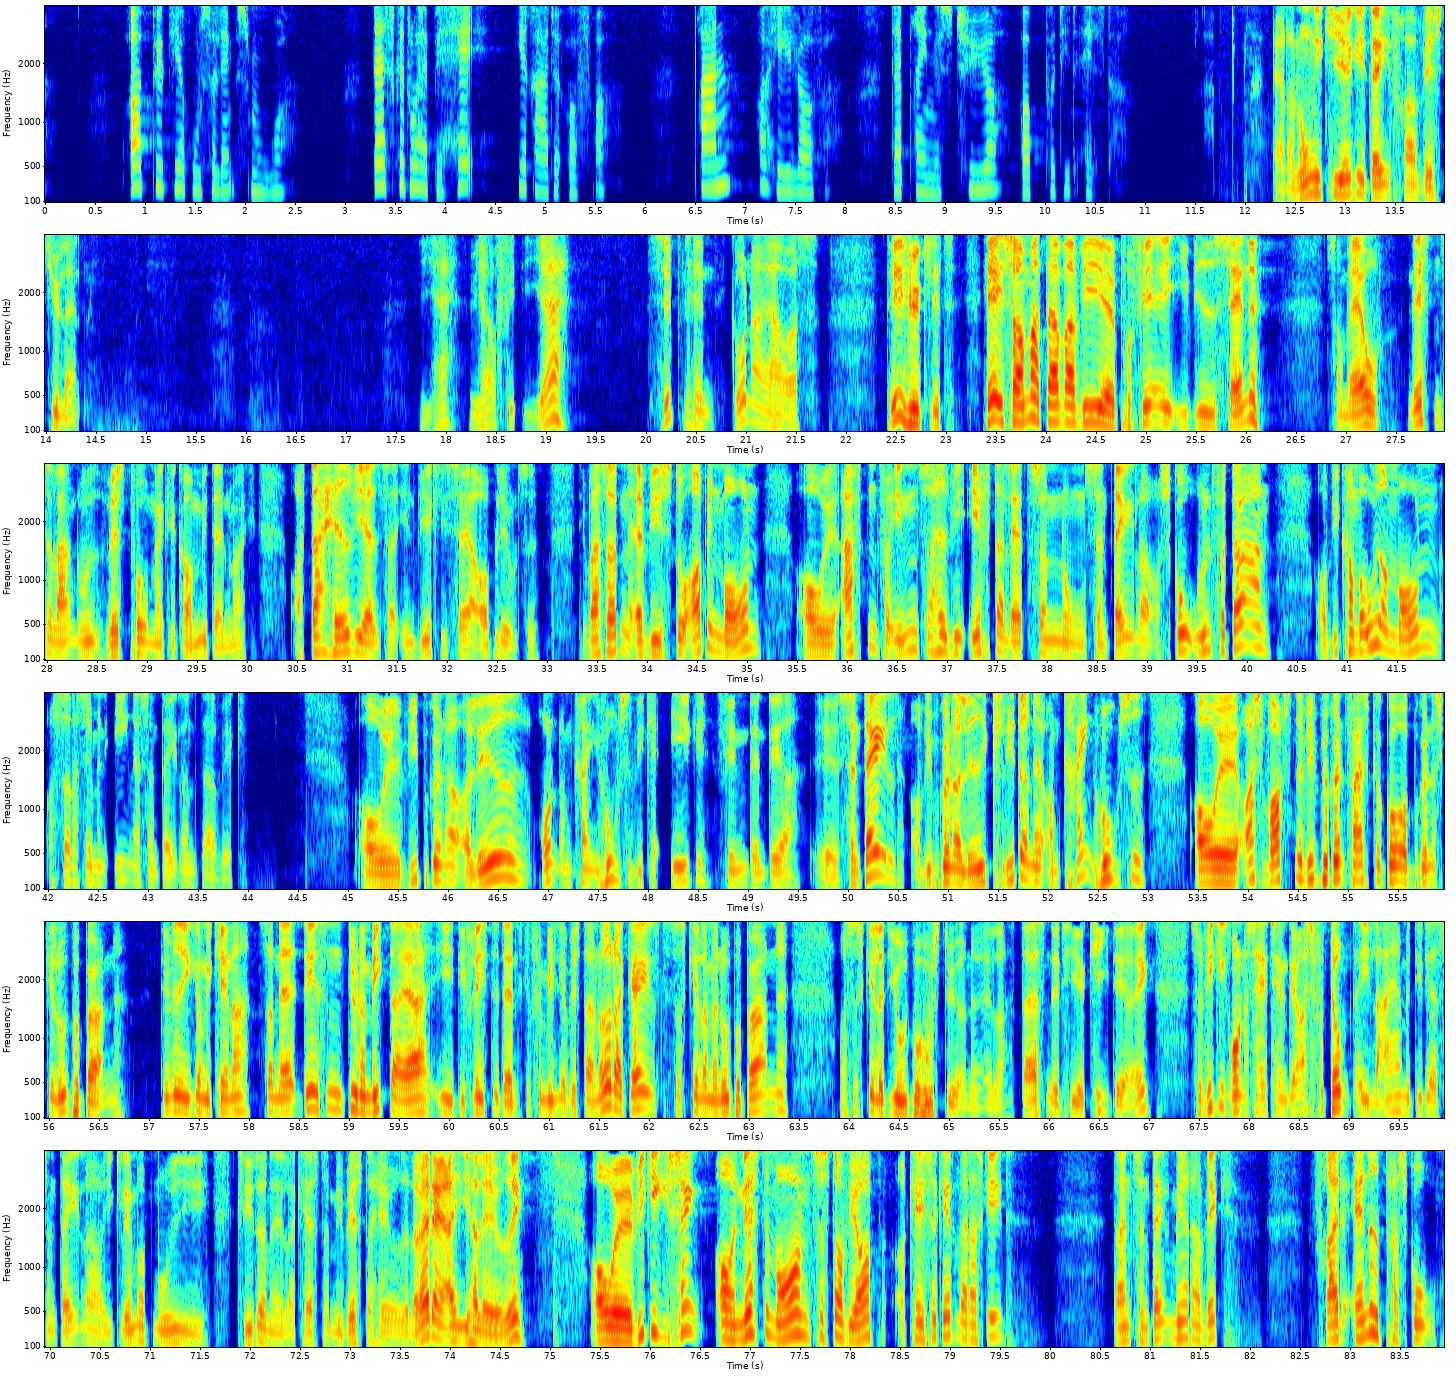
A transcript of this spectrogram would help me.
Opbyg Jerusalems mure. Der skal du have behag i rette ofre brand og heloffer, der bringes tyre op på dit alter. Er der nogen i kirke i dag fra Vestjylland? Ja, vi har jo ja, simpelthen. Gunnar er her også. Det er hyggeligt. Her i sommer, der var vi øh, på ferie i Hvide Sande, som er jo næsten så langt ud vestpå, man kan komme i Danmark. Og der havde vi altså en virkelig sær oplevelse. Det var sådan, at vi stod op en morgen, og øh, aften for inden, så havde vi efterladt sådan nogle sandaler og sko uden for døren. Og vi kommer ud om morgenen, og så er der simpelthen en af sandalerne, der er væk. Og øh, vi begynder at lede rundt omkring i huset. Vi kan ikke finde den der øh, sandal, og vi begynder at lede i klitterne omkring huset. Og øh, os voksne, vi begyndte faktisk at gå og begynde at skælde ud på børnene. Det ved jeg ikke, om I kender. Sådan er, det er sådan en dynamik, der er i de fleste danske familier. Hvis der er noget, der er galt, så skælder man ud på børnene og så skiller de ud på husdyrene, eller der er sådan et hierarki der, ikke? Så vi gik rundt og sagde til dem, det er også for dumt, at I leger med de der sandaler, og I glemmer dem ude i klitterne, eller kaster dem i Vesterhavet, eller hvad det er, I har lavet, ikke? Og øh, vi gik i seng, og næste morgen, så står vi op, og kan I så gætte, hvad der er sket? Der er en sandal mere, der er væk. Fra et andet par sko.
